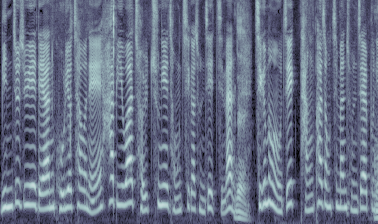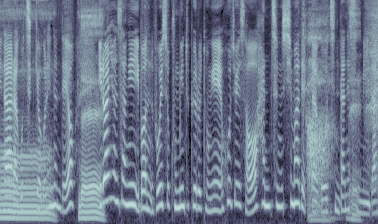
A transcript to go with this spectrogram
민주주의에 대한 고려 차원의 합의와 절충의 정치가 존재했지만 네. 지금은 오직 당파 정치만 존재할 뿐이다라고 음. 직격을 했는데요. 네. 이러한 현상이 이번 Voice 국민 투표를 통해 호주에서 한층 심화됐다고 아, 진단했습니다. 네.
